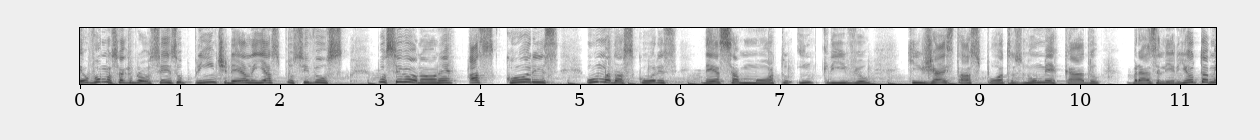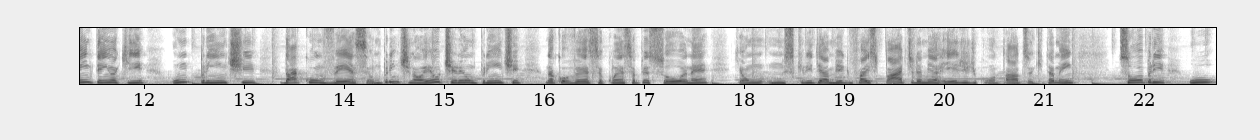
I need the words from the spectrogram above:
eu vou mostrar aqui pra vocês o print dela e as possíveis... Possível não, né? As cores, uma das cores dessa moto incrível que já está às portas no mercado brasileiro. E eu também tenho aqui um print da conversa. Um print não, eu tirei um print da conversa com essa pessoa, né? Que é um, um inscrito e amigo que faz parte da minha rede de contatos aqui também sobre o,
